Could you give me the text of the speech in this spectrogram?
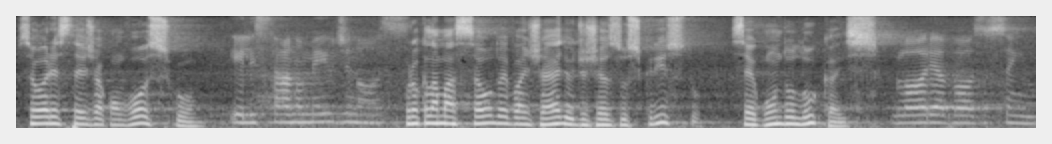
O Senhor esteja convosco. Ele está no meio de nós. Proclamação do Evangelho de Jesus Cristo, segundo Lucas. Glória a vós, Senhor.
